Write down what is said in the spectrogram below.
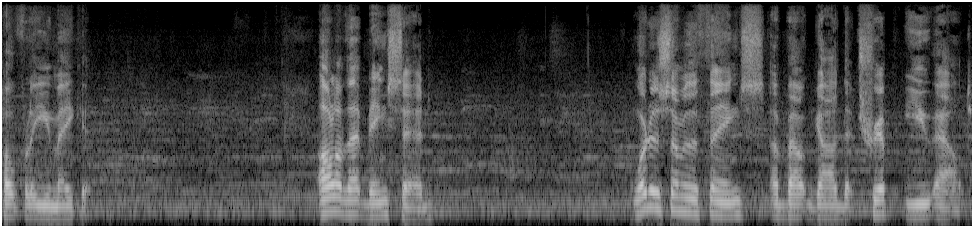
hopefully you make it. All of that being said, what are some of the things about God that trip you out?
